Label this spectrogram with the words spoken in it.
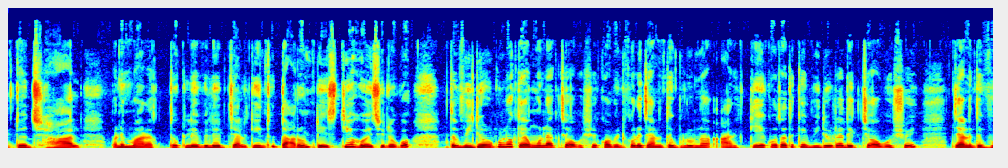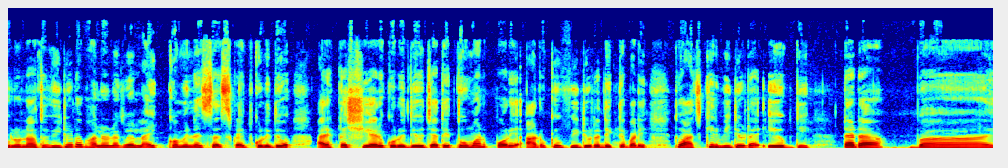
এত ঝাল মানে মারাত্মক লেভেলের ঝাল, কিন্তু দারুণ টেস্টিও হয়েছিল গো। তো ভিডিওগুলো কেমন লাগছে অবশ্যই কমেন্ট করে জানাতে ভুলো না। আর কে কোথা থেকে ভিডিওটা দেখছে অবশ্যই জানাতে ভুলো না। তো ভিডিওটা ভালো লাগলে লাইক কমেন্ট আর সাবস্ক্রাইব করে দিও। আর একটা শেয়ার করে দিও যাতে তোমার পরে আরও কেউ ভিডিওটা দেখতে পারে। তো আজকের ভিডিওটা এ অবধি। টাটা বাই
